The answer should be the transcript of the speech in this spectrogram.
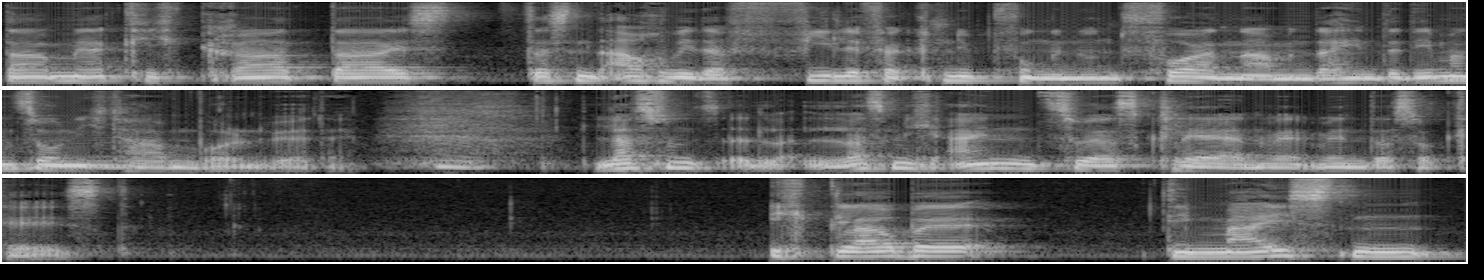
da merke ich gerade, da ist, das sind auch wieder viele Verknüpfungen und Vornamen dahinter, die man so nicht haben wollen würde. Lass, uns, lass mich einen zuerst klären, wenn, wenn das okay ist. Ich glaube, die meisten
